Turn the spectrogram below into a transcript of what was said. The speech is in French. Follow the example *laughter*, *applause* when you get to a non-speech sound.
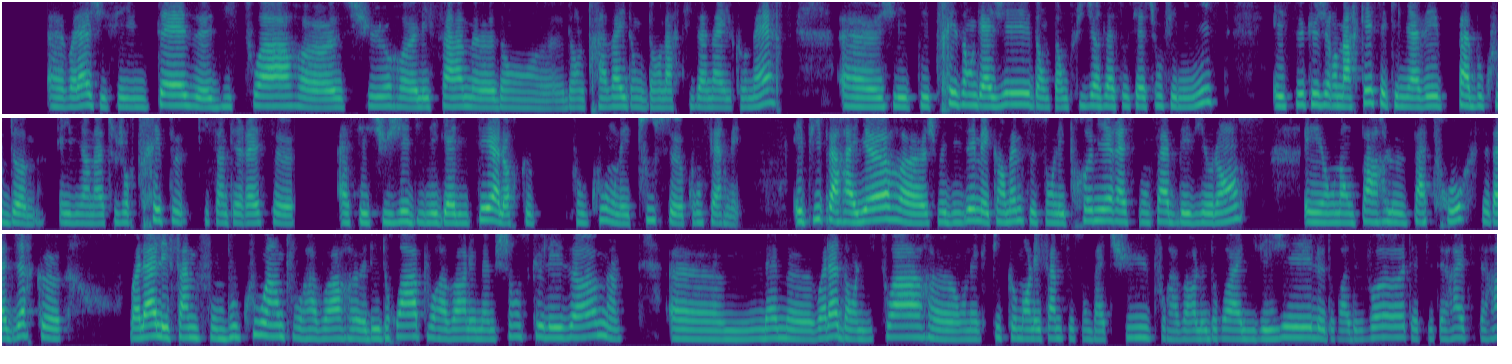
Euh, voilà, j'ai fait une thèse d'histoire euh, sur les femmes dans, dans, le travail, donc dans l'artisanat et le commerce. Euh, j'ai été très engagée dans, plusieurs associations féministes. Et ce que j'ai remarqué, c'est qu'il n'y avait pas beaucoup d'hommes. Et il y en a toujours très peu qui s'intéressent à ces sujets d'inégalité, alors que pour le coup, on est tous concernés. Et puis, par ailleurs, je me disais, mais quand même, ce sont les premiers responsables des violences et on n'en parle pas trop. C'est-à-dire que voilà, les femmes font beaucoup hein, pour avoir des droits, pour avoir les mêmes chances que les hommes. Euh, même euh, voilà, dans l'histoire, euh, on explique comment les femmes se sont battues pour avoir le droit à l'IVG, le droit de vote, etc. etc.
